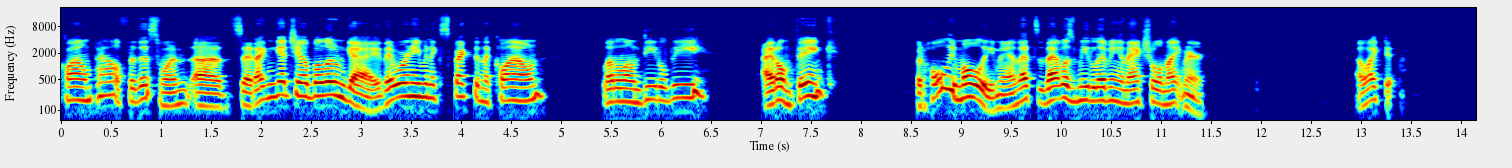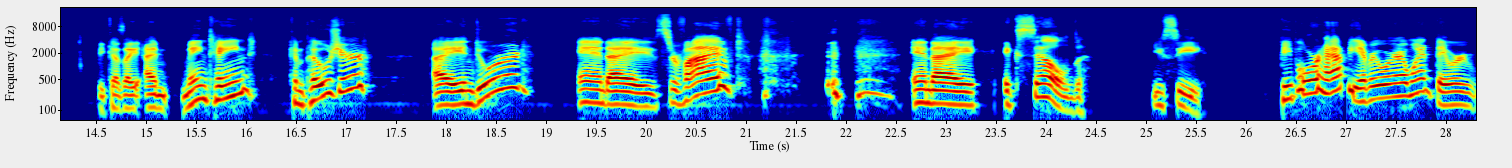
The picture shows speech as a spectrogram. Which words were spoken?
clown pal for this one uh said I can get you a balloon guy. They weren't even expecting a clown, let alone Deedle D. I don't think. But holy moly, man, that's that was me living an actual nightmare. I liked it because I, I maintained composure. I endured and I survived and I excelled. You see, people were happy everywhere I went. They were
